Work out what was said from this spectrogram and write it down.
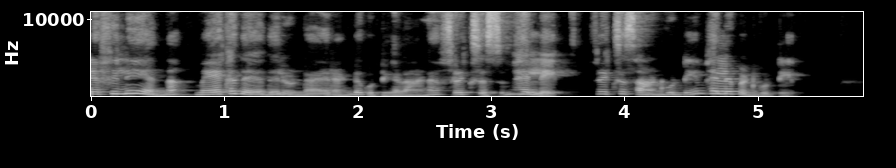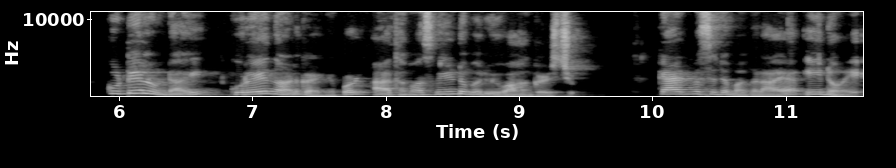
നെഫിലി എന്ന മേഘദേവതയിലുണ്ടായ രണ്ട് കുട്ടികളാണ് ഫ്രിക്സസും ഹെല്ലയും ഫ്രിക്സസ് ആൺകുട്ടിയും ഹെല്ല പെൺകുട്ടിയും. കുട്ടികളുണ്ടായി കുറേ നാൾ കഴിഞ്ഞപ്പോൾ ആഥമാസ് വീണ്ടും ഒരു വിവാഹം കഴിച്ചു. കാഡ്മസിന്റെ മകളായ ഈനോയെ.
